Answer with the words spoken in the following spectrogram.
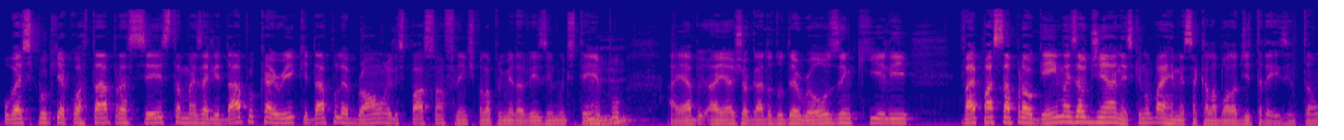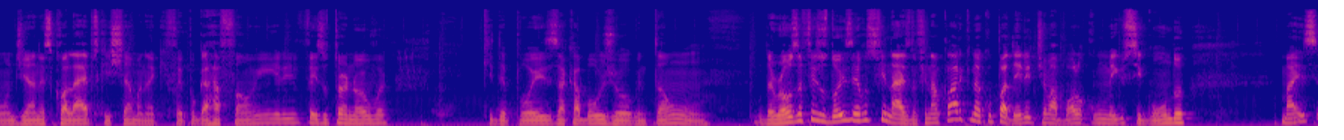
o Westbrook ia cortar pra sexta, mas ali dá pro Kyrie, que dá pro LeBron, eles passam à frente pela primeira vez em muito tempo. Aí, a, aí a jogada do DeRozan que ele vai passar pra alguém, mas é o Giannis que não vai arremessar aquela bola de três. Então o Giannis collapse que chama, né, que foi pro garrafão e ele fez o turnover que depois acabou o jogo. Então, o DeRozan fez os dois erros finais. No final, claro que não é culpa dele, ele tinha uma bola com meio segundo. Mas,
